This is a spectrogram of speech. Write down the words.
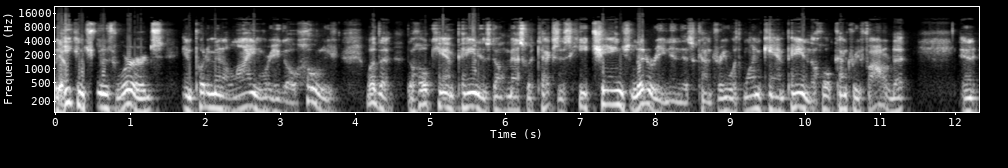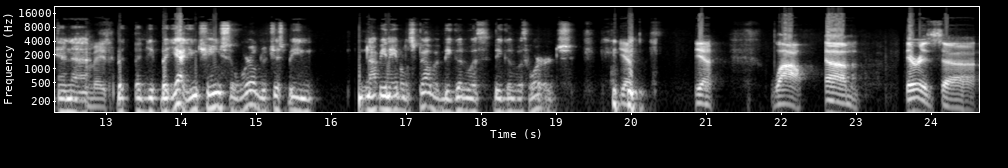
But yep. he can choose words and put them in a line where you go, holy, well, the, the whole campaign is don't mess with Texas. He changed littering in this country with one campaign. The whole country followed it. And, and uh, Amazing. But, but, but yeah, you can change the world with just being, not being able to spell, but be good with, be good with words. yeah. Yeah. Wow. Um, there is uh,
